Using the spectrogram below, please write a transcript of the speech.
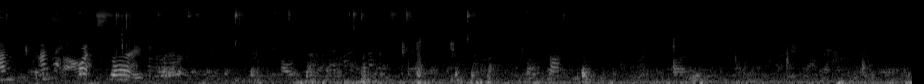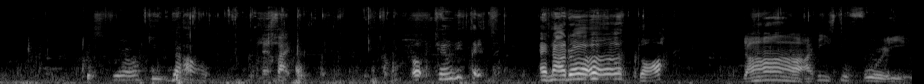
I'm, I'm quite sure if we're walking down. That's right. Oh, can we take another door? Yeah, I think it's too full already.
